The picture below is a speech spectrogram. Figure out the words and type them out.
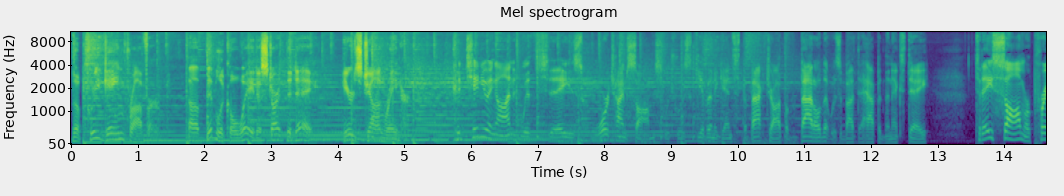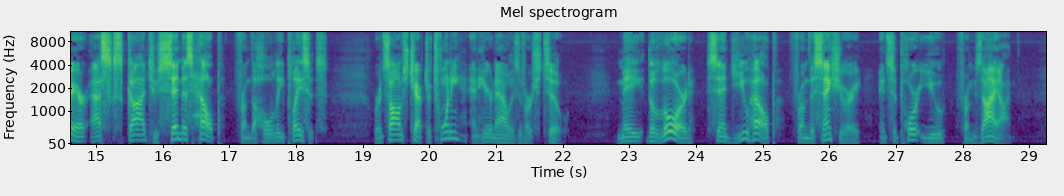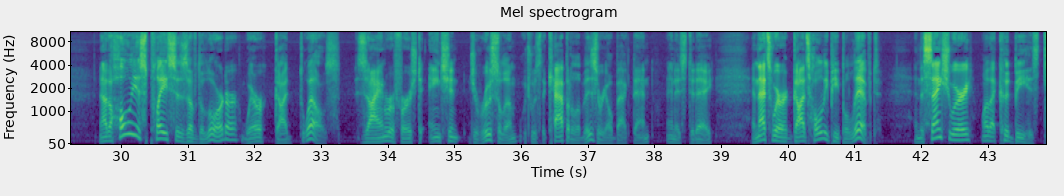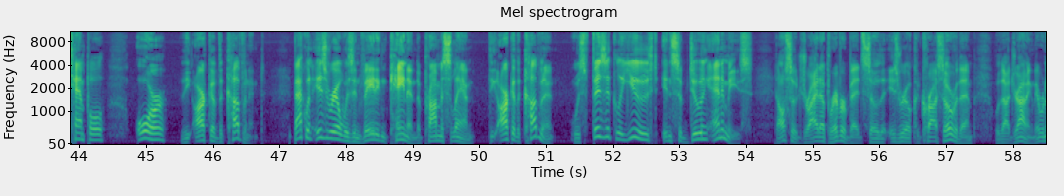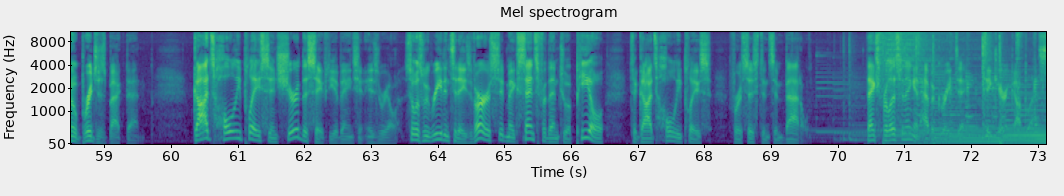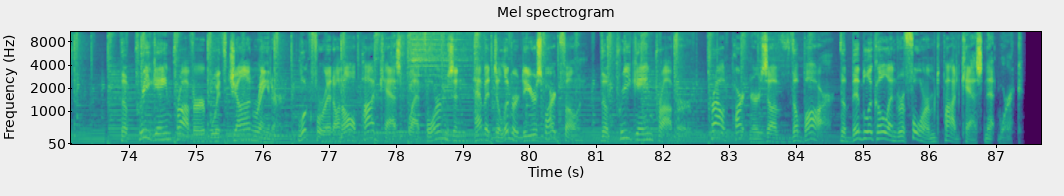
The pregame proverb, a biblical way to start the day. Here's John Rayner. Continuing on with today's wartime Psalms, which was given against the backdrop of a battle that was about to happen the next day, today's psalm or prayer asks God to send us help from the holy places. We're in Psalms chapter 20, and here now is verse 2. May the Lord send you help from the sanctuary and support you from Zion. Now, the holiest places of the Lord are where God dwells. Zion refers to ancient Jerusalem, which was the capital of Israel back then and is today. And that's where God's holy people lived. And the sanctuary, well, that could be his temple or the Ark of the Covenant. Back when Israel was invading Canaan, the promised land, the Ark of the Covenant was physically used in subduing enemies. It also dried up riverbeds so that Israel could cross over them without drowning. There were no bridges back then. God's holy place ensured the safety of ancient Israel. So, as we read in today's verse, it makes sense for them to appeal to God's holy place for assistance in battle. Thanks for listening and have a great day. Take care and God bless. The pregame proverb with John Rayner. Look for it on all podcast platforms and have it delivered to your smartphone. The pregame proverb, proud partners of The Bar, the Biblical and Reformed Podcast Network.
